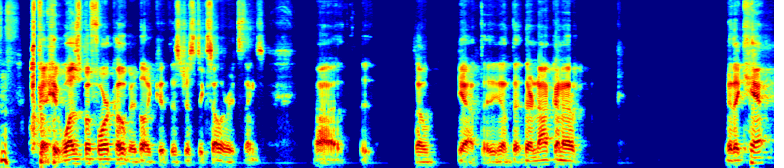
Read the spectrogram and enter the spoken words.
it was before COVID. Like it, this just accelerates things. Uh, so yeah, they, you know, they- they're not going to. You know, they can't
